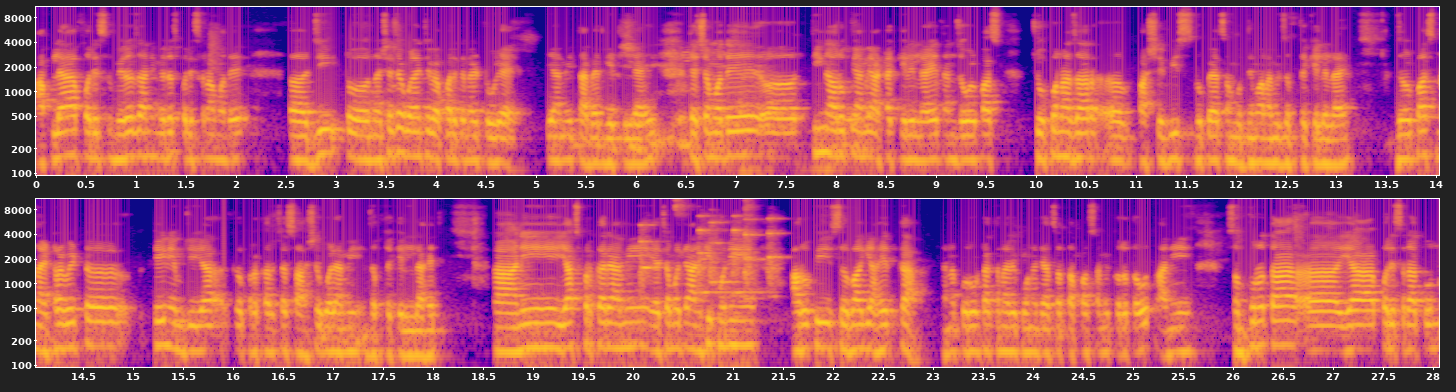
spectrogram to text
आपल्या परिसर मिरज आणि मिरज परिसरामध्ये जी टो नशाच्या गोळ्यांचे व्यापार करणारी टोळी आहे ती आम्ही ताब्यात घेतलेली आहे. त्याच्यामध्ये तीन आरोपी आम्ही अटक केलेले आहेत आणि जवळपास चोपन्न हजार पाचशे वीस रुपयाचा मुद्देमाल आम्ही जप्त केलेला आहे. जवळपास नायट्रावेट टेन एम जी या क- प्रकारच्या सहाशे गोळ्या आम्ही जप्त केलेल्या आहेत. आणि याच प्रकारे आम्ही याच्यामध्ये आणखी कोणी आरोपी सहभागी आहेत का? यांना पुरवठा करणारे कोण आहेत याचा तपास आम्ही करत आहोत. आणि संपूर्णतः या परिसरातून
